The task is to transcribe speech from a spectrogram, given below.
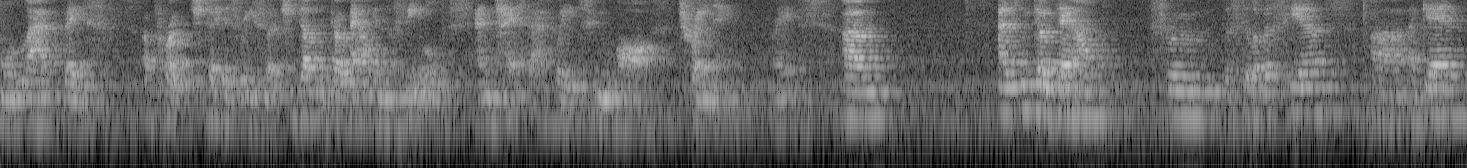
more lab-based approach to his research. He doesn't go out in the field and test athletes who are training, right? Um, as we go down through syllabus here, uh, again,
